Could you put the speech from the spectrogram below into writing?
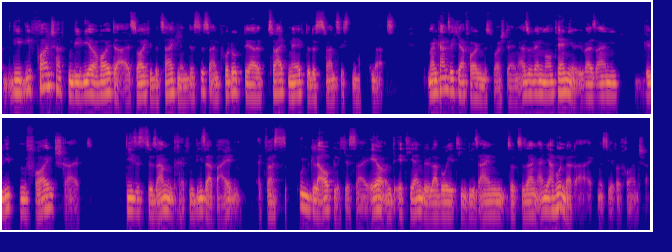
Die, die Freundschaften, die wir heute als solche bezeichnen, das ist ein Produkt der zweiten Hälfte des 20. Jahrhunderts. Man kann sich ja Folgendes vorstellen. Also wenn Montaigne über seinen geliebten Freund schreibt, dieses Zusammentreffen dieser beiden etwas Unglaubliches sei. Er und Etienne de la Boétie, die seien sozusagen ein Jahrhundertereignis, ihre Freundschaft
